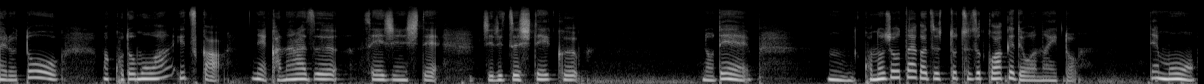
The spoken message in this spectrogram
えると、まあ、子供はいつかね必ず成人して自立していくので、うん、この状態がずっと続くわけではないと。でも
